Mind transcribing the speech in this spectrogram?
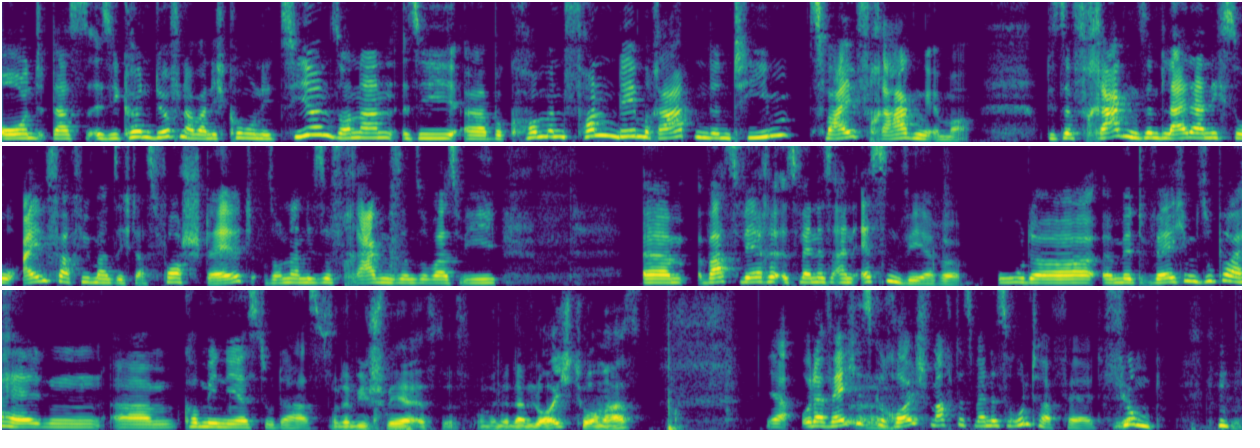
Und das, sie können, dürfen aber nicht kommunizieren, sondern sie äh, bekommen von dem ratenden Team zwei Fragen immer. Diese Fragen sind leider nicht so einfach, wie man sich das vorstellt, sondern diese Fragen sind sowas wie, ähm, was wäre es, wenn es ein Essen wäre? Oder äh, mit welchem Superhelden ähm, kombinierst du das? Oder wie schwer ist es? Und wenn du dann Leuchtturm hast, ja, oder welches Geräusch macht es, wenn es runterfällt? Flump. Ja.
